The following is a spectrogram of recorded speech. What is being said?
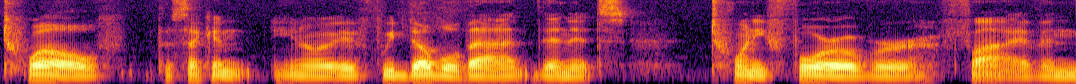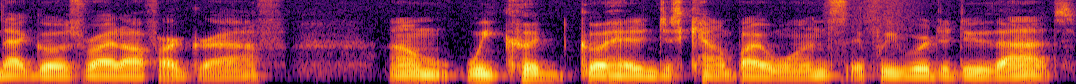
12 the second, you know, if we double that, then it's 24 over 5, and that goes right off our graph. Um, we could go ahead and just count by ones. If we were to do that,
